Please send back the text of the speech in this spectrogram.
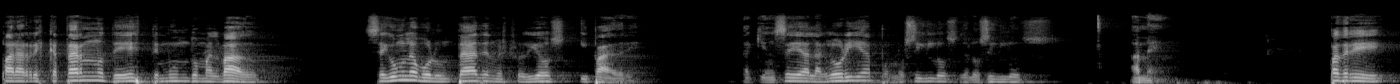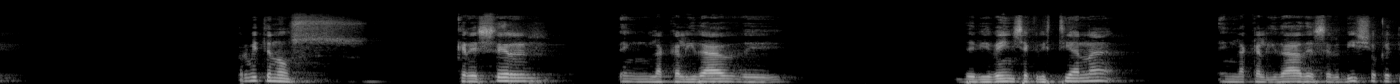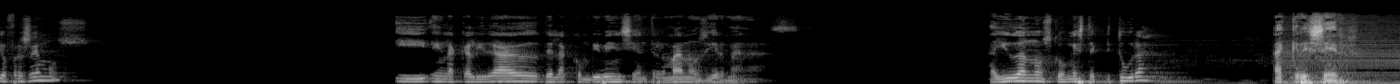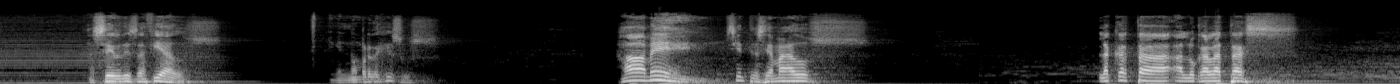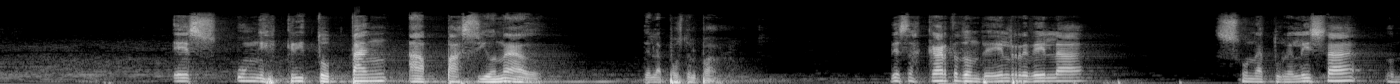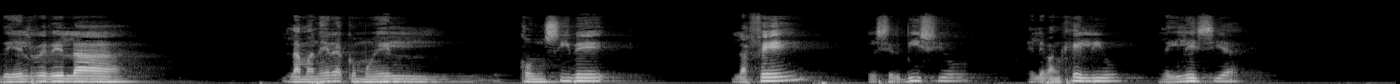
para rescatarnos de este mundo malvado, según la voluntad de nuestro Dios y Padre, a quien sea la gloria por los siglos de los siglos. Amén. Padre, permítenos crecer en la calidad de, de vivencia cristiana, en la calidad de servicio que te ofrecemos y en la calidad de la convivencia entre hermanos y hermanas. Ayúdanos con esta escritura a crecer, a ser desafiados. En el nombre de Jesús. Amén. Siéntense, amados. La carta a los Gálatas es un escrito tan apasionado del apóstol Pablo. De esas cartas donde él revela su naturaleza, donde él revela la manera como él concibe la fe, el servicio, el evangelio, la iglesia.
